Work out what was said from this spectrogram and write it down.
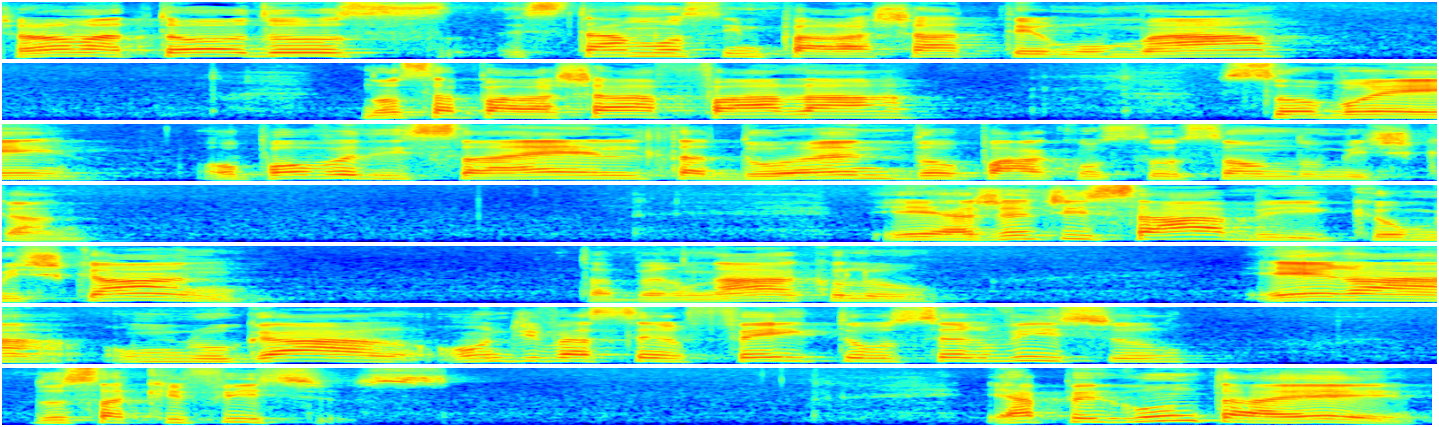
Shalom a todos, estamos em Parashat Terumah. Nossa Parashat fala sobre o povo de Israel está doando para a construção do Mishkan. E a gente sabe que o Mishkan, tabernáculo, era um lugar onde vai ser feito o serviço dos sacrifícios. E a pergunta é,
